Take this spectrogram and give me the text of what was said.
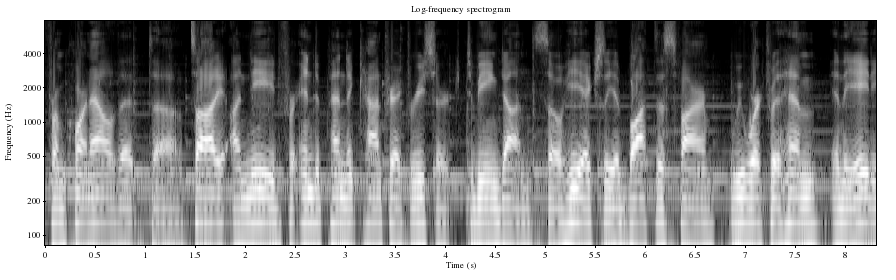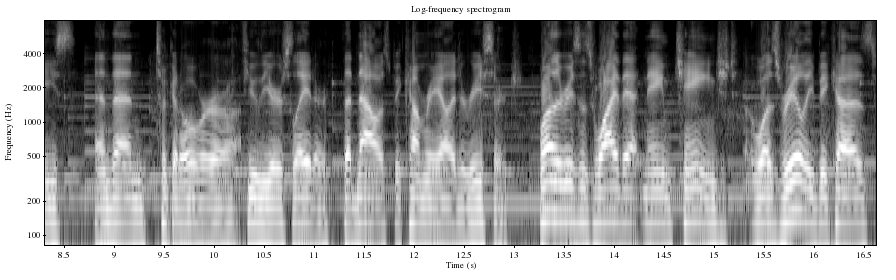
from Cornell that uh, saw a need for independent contract research to being done. So he actually had bought this farm. We worked with him in the 80s and then took it over a few years later that now has become Reality Research. One of the reasons why that name changed was really because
